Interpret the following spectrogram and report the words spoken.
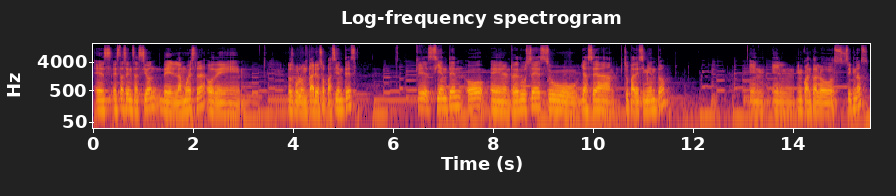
es esta sensación de la muestra o de los voluntarios o pacientes que sienten o eh, reduce su ya sea su padecimiento en, en cuanto a los signos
